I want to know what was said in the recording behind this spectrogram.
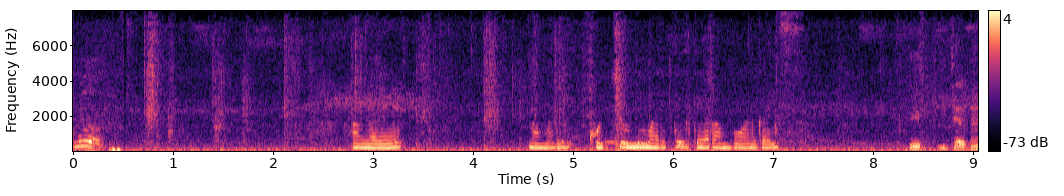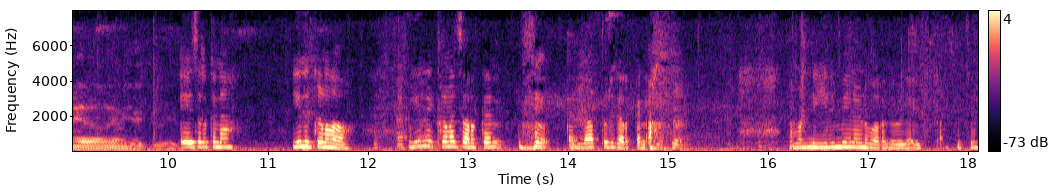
No. അങ്ങനെ നമ്മുടെ കൊച്ചുണ്ണി മരത്തിൽ കയറാൻ പോവാണ് ഗൈസ് ഏ ചെറുക്കനാ? ഈ നിക്കണതോ? ഈ നിക്കണ ചെറുക്കൻ അല്ലാത്തൊരു ചെറുക്കനാ. നമ്മുടെ നീലിമേനാണ് പറഞ്ഞത് ഗൈസ് അപ്പച്ചൻ.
